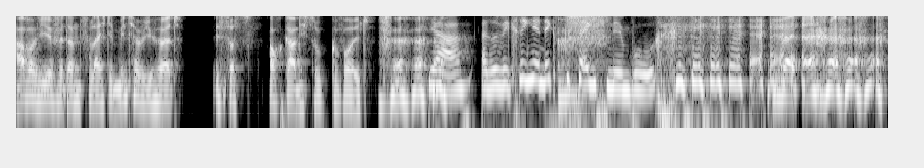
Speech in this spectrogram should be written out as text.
Aber wie ihr dann vielleicht im Interview hört, ist das auch gar nicht so gewollt. Ja, also wir kriegen hier nichts geschenkt in dem Buch. Nein.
